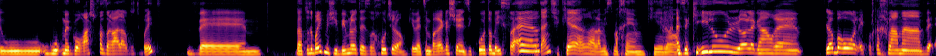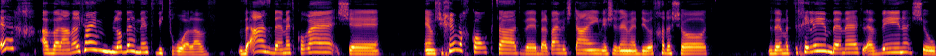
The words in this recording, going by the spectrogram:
הוא מגורש חזרה לארצות הברית, ובארצות הברית משיבים לו את האזרחות שלו, כי בעצם ברגע שזיכו אותו בישראל, עדיין שיקר על המסמכים, כאילו. אז זה כאילו לא לגמרי, לא ברור לי כל כך למה ואיך, אבל האמריקאים לא באמת ויתרו עליו. ואז באמת קורה שהם ממשיכים לחקור קצת, וב-2002 יש להם עדויות חדשות, והם מתחילים באמת להבין שהוא,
